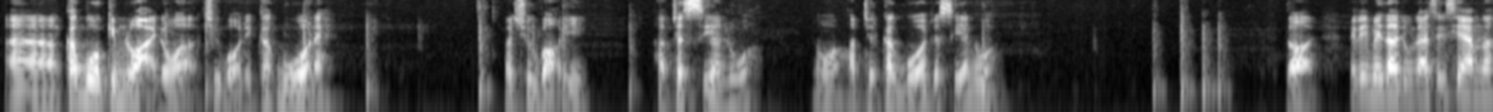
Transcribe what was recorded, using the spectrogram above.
à, các bua kim loại đúng không ạ? Trừ bỏ đi các bua này và trừ bỏ đi hợp chất cyanua đúng không? hợp chất carbua hợp chất cyanua rồi, thế thì bây giờ chúng ta sẽ xem thôi.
